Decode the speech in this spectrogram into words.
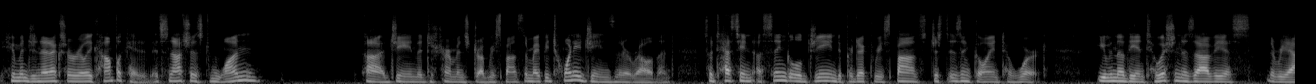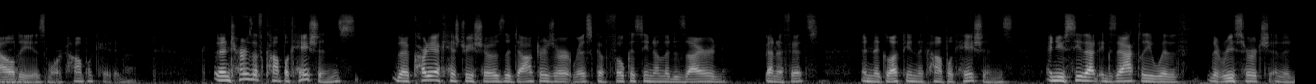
human genetics are really complicated. It's not just one uh, gene that determines drug response. There might be 20 genes that are relevant. So testing a single gene to predict response just isn't going to work. Even though the intuition is obvious, the reality right. is more complicated. Right. And in terms of complications, the cardiac history shows that doctors are at risk of focusing on the desired benefits and neglecting the complications. And you see that exactly with the research and the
